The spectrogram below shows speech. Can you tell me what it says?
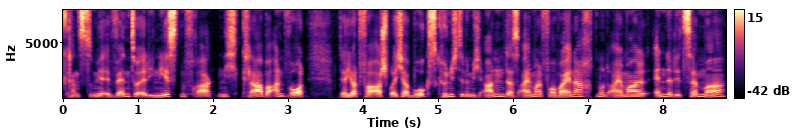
kannst du mir eventuell die nächsten Fragen nicht klar beantworten. Der JVA-Sprecher Brooks kündigte nämlich an, dass einmal vor Weihnachten und einmal Ende Dezember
